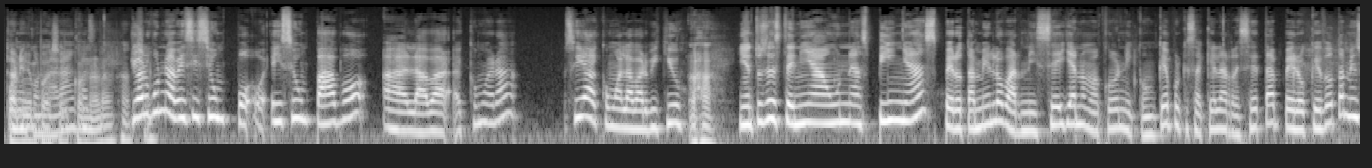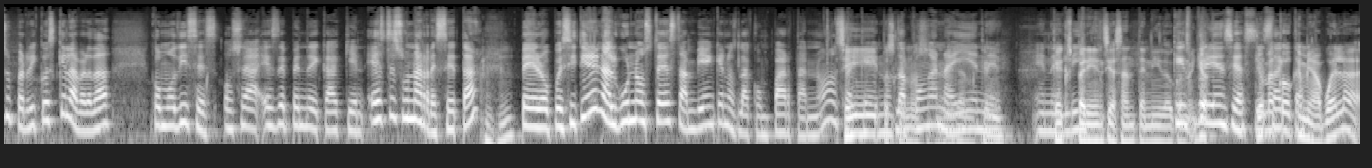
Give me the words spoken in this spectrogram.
también puede ser con naranjas. Yo alguna vez hice un hice un pavo a la ¿cómo era? Sí, como a la barbecue. Ajá. Y entonces tenía unas piñas, pero también lo barnicé, ya no me acuerdo ni con qué, porque saqué la receta, pero quedó también súper rico. Es que la verdad, como dices, o sea, es depende de cada quien. Esta es una receta, pero pues si tienen alguna ustedes también que nos la compartan, ¿no? O sea, que nos pues la pongan ahí en el ¿Qué experiencias han tenido? ¿Qué experiencias? Yo, me acuerdo que mi abuela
